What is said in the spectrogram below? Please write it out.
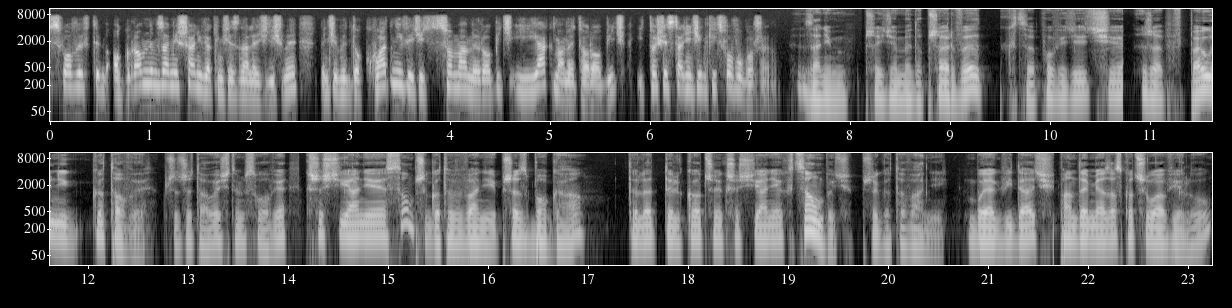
słowy, w tym ogromnym zamieszaniu, w jakim się znaleźliśmy, będziemy dokładnie wiedzieć, co mamy robić i jak mamy to robić, i to się stanie dzięki Słowu Bożemu. Zanim przejdziemy do przerwy, chcę powiedzieć, że w pełni gotowy, przeczytałeś w tym słowie, chrześcijanie są przygotowywani przez Boga, tyle tylko, czy chrześcijanie chcą być przygotowani. Bo jak widać, pandemia zaskoczyła wielu,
